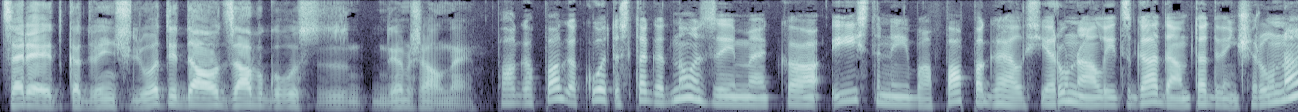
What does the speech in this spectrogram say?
cerēt, ka viņš ļoti daudz apgūs, diemžēl nē. Paga, paga, ko tas tagad nozīmē? Ka īstenībā papagailis, ja runā līdz gadām, tad viņš runā.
